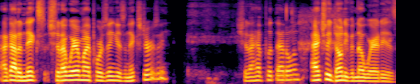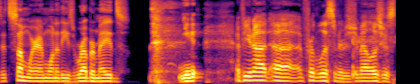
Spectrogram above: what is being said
I got a Knicks. Should I wear my Porzingis Knicks jersey? Should I have put that on? I actually don't even know where it is. It's somewhere in one of these Rubbermaids. You If you're not, uh, for the listeners, Jamel is just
